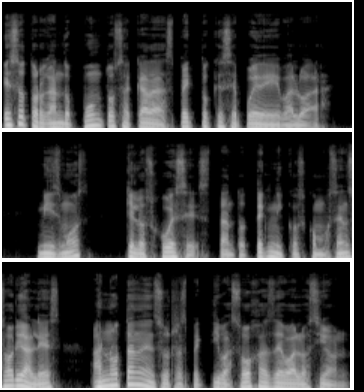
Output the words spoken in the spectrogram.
es otorgando puntos a cada aspecto que se puede evaluar, mismos que los jueces, tanto técnicos como sensoriales, anotan en sus respectivas hojas de evaluación,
